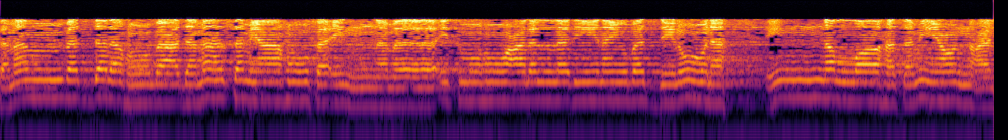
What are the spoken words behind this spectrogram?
فمن بدله بعدما سمعه فإنما إثمه على الذين يبدلونه. إن الله سميع عليم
